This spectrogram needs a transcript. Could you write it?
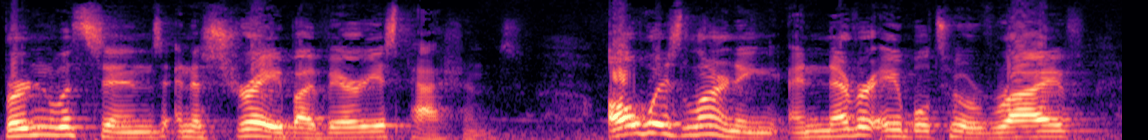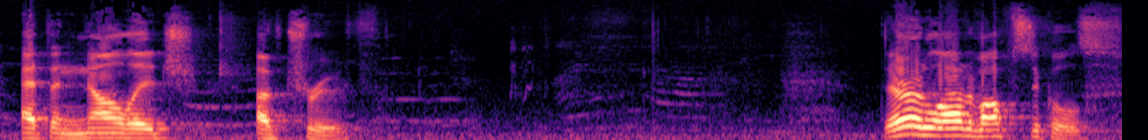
burdened with sins and astray by various passions, always learning and never able to arrive at the knowledge of truth. There are a lot of obstacles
